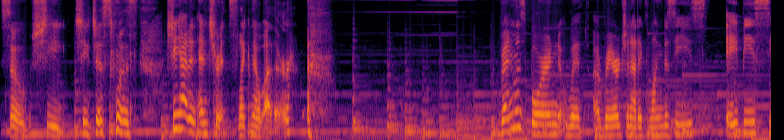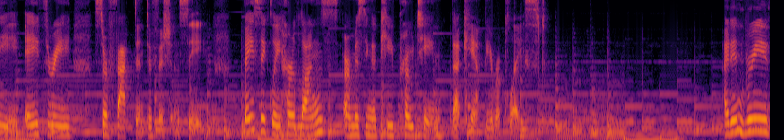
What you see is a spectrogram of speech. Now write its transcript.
So she she just was she had an entrance like no other. Ren was born with a rare genetic lung disease, ABCA3 surfactant deficiency. Basically, her lungs are missing a key protein that can't be replaced. I didn't breathe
